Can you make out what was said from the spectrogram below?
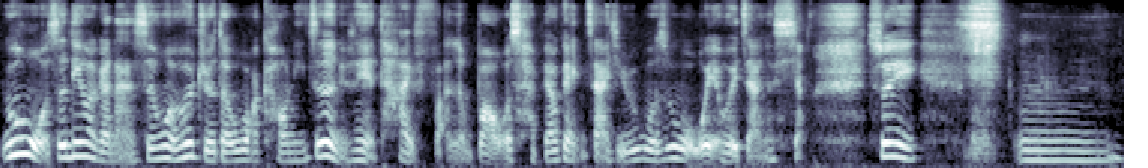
如果我是另外一个男生，我也会觉得哇靠，你这个女生也太烦了吧！我才不要跟你在一起。如果是我，我也会这样想。所以，嗯。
